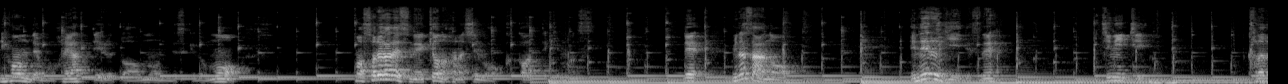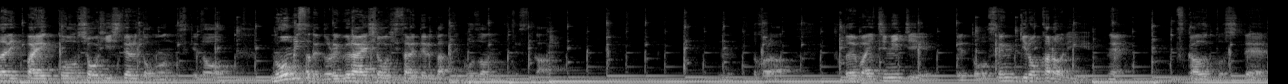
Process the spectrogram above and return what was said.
日本でも流行っているとは思うんですけども、まあ、それがですね、今日の話にも関わってきます。で、皆さん、あの、エネルギーですね。一日、体でいっぱいこう消費してると思うんですけど、脳みそでどれぐらい消費されてるかってご存知ですか？うん。だから、例えば1日、えっと、1000キロカロリーね、使うとして、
